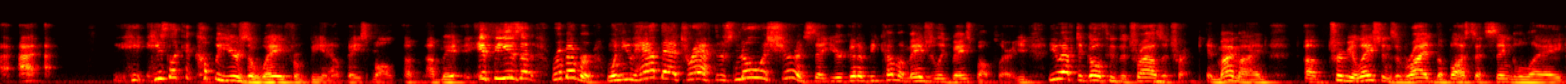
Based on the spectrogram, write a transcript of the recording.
I, he, he's like a couple years away from being a baseball. A, a, if he isn't, remember when you have that draft, there's no assurance that you're going to become a major league baseball player. You you have to go through the trials of, in my mind, of tribulations of riding the bus at single A,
